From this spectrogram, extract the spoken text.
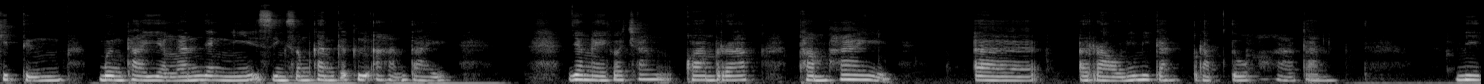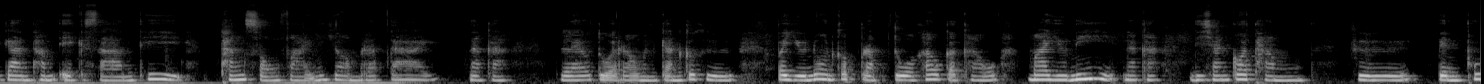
คิดถึงเมืองไทยอย่างนั้นอย่างนี้สิ่งสำคัญก็คืออาหารไทย ยังไงก็ช่างความรักทำให้เรานี่มีการปรับตัวเข้าหากัน มีการทำเอกสารที่ทั้งสองฝ่ายนี่ยอมรับได้นะคะ แล้วตัวเราเหมือนกันก็คือ ไปอยู่โน่นก็ปรับตัวเข้ากับเขามาอยู่นี่นะคะ ดิฉันก็ทำคือเป็นผู้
